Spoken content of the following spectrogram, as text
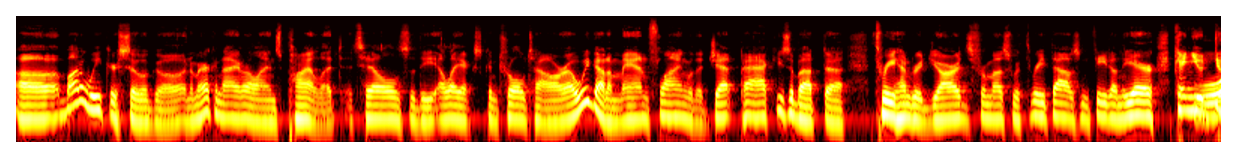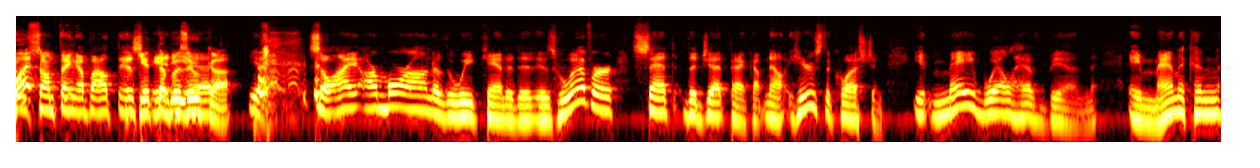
Uh, about a week or so ago, an American Airlines pilot tells the LAX control tower, oh, "We got a man flying with a jetpack. He's about uh, 300 yards from us, with 3,000 feet on the air. Can you do something about this? Get the bazooka. Yeah. so I our moron of the week candidate is whoever sent the jetpack up. Now, here's the question. It may well have been a mannequin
